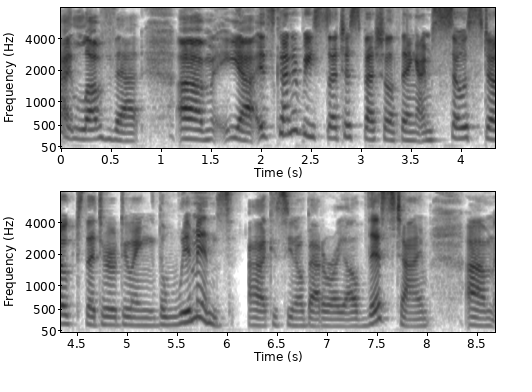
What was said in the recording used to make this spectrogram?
I love that. Um, yeah, it's going to be such a special thing. I'm so stoked that they're doing the women's uh, casino battle royale this time. Um,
